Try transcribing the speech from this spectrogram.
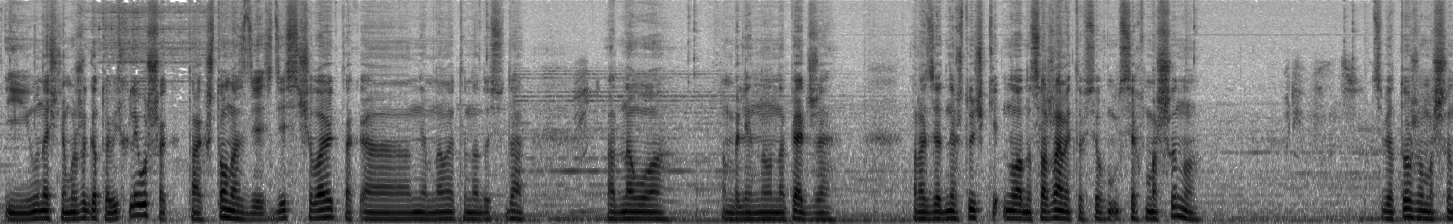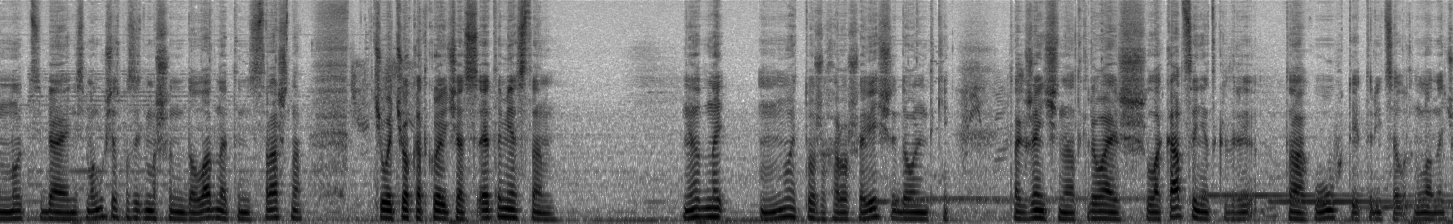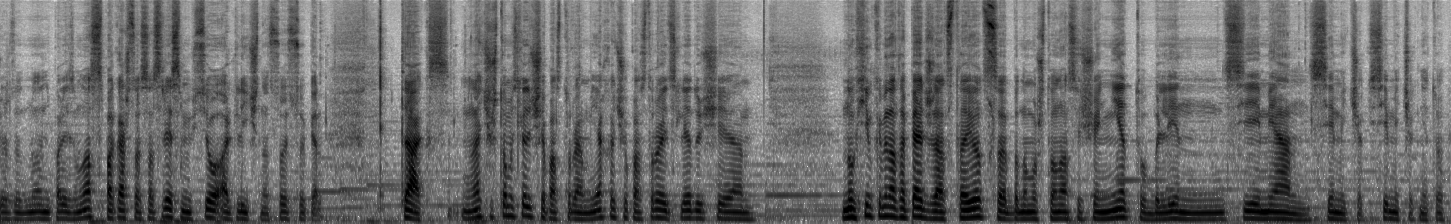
И мы начнем уже готовить хлебушек. Так, что у нас здесь? 10 человек. Так, э, не, нам это надо сюда. Одного. Блин, ну он опять же ради одной штучки. Ну ладно, сажаем это все всех в машину. Тебя тоже машину. Ну, тебя я не смогу сейчас посадить машину. Да ладно, это не страшно. Чувачок откроет сейчас это место. Мне надо на... Ну, это тоже хорошая вещь, довольно-таки. Так, женщина, открываешь локации, не открыты... Так, ух ты, три целых. Ну ладно, что ну, не полезем. У нас пока что со средствами все отлично, все супер. Так, значит, что мы следующее построим? Я хочу построить следующее... Ну, химкомбинат опять же остается, потому что у нас еще нету, блин, семян, семечек, семечек нету.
